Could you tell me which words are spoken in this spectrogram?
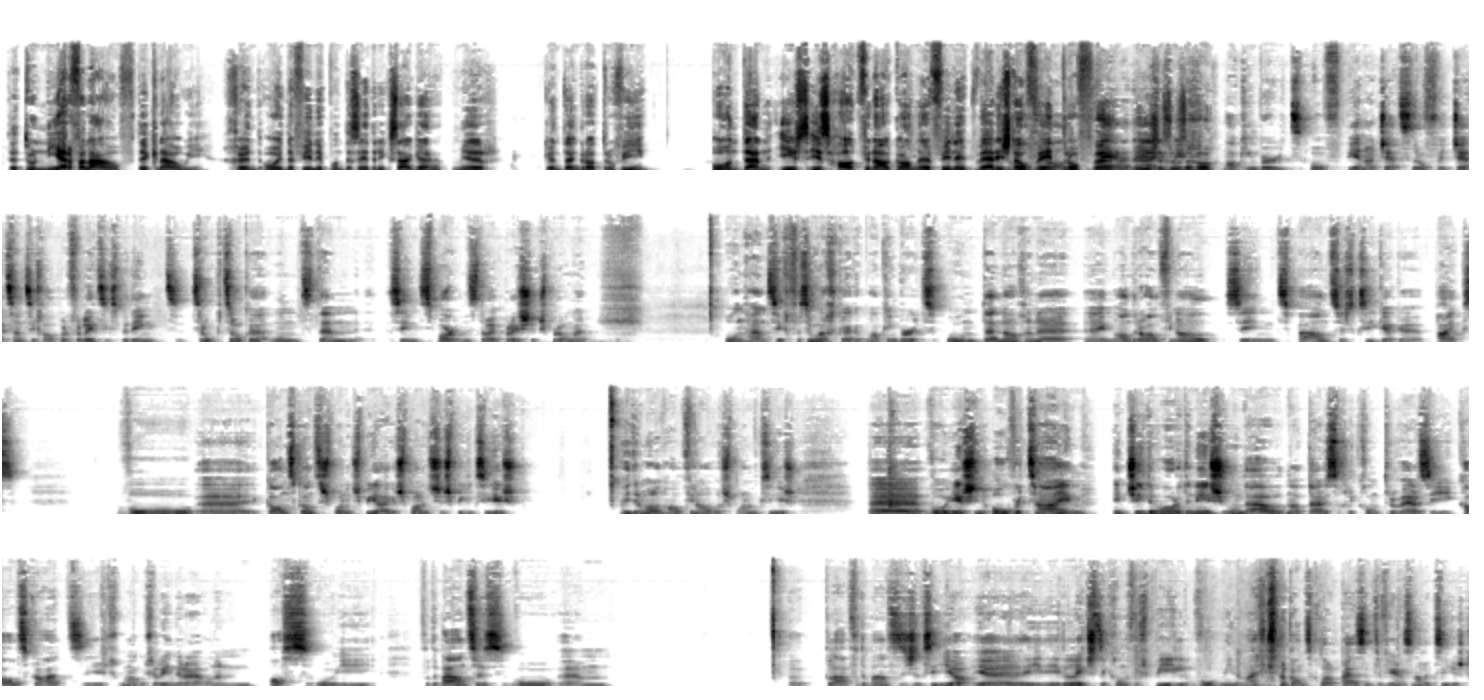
Der Turnierverlauf, der genaue, könnt euch der Philipp und der Cedric sagen. Wir gehen dann gerade drauf ein. Und dann ist es ins Halbfinale gegangen. Philipp, wer ist da auf wen getroffen? Wie ist es rausgekommen? Mockingbirds auf Vienna Jets getroffen. Die Jets haben sich aber verletzungsbedingt zurückgezogen und dann sind Spartans da in die Presse gesprungen und haben sich versucht gegen die Mockingbirds. Und dann nachher äh, im anderen Halbfinale sind die Bouncers gegen Pikes wo äh, ganz ganz spannendes Spiel eigentlich das spannendste Spiel war wieder mal ein Halbfinale, das spannend war, äh, wo erst in Overtime entschieden worden ist und auch noch teilweise ein bisschen kontroverse Calls gehabt. Ich mag mich erinnern an einen Pass wo in, von den Bouncers, wo ähm, äh, glaube von den Bouncers ist es ja, in, der letzten Sekunde vom Spiel, wo meiner Meinung nach ganz klar Pass Interference nachher war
